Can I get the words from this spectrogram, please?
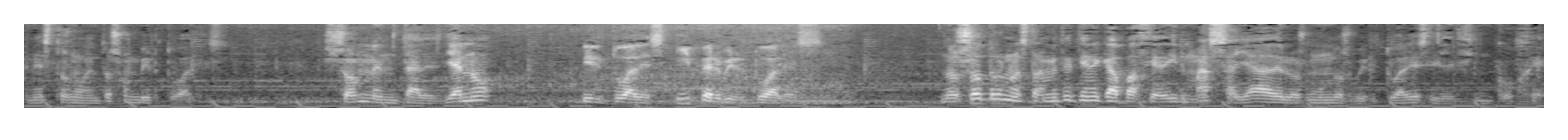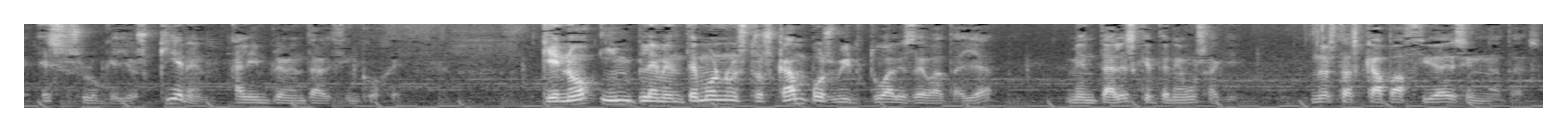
en estos momentos son virtuales, son mentales, ya no virtuales, hipervirtuales. Nosotros, nuestra mente tiene capacidad de ir más allá de los mundos virtuales y del 5G. Eso es lo que ellos quieren al implementar el 5G. Que no implementemos nuestros campos virtuales de batalla mentales que tenemos aquí, nuestras capacidades innatas.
